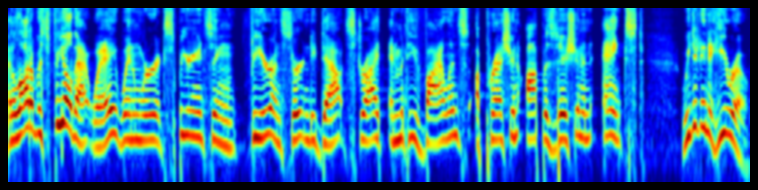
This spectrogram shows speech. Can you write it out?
And a lot of us feel that way when we're experiencing fear, uncertainty, doubt, strife, enmity, violence, oppression, opposition, and angst. We just need a hero.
